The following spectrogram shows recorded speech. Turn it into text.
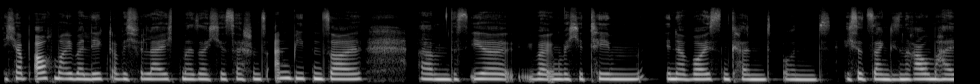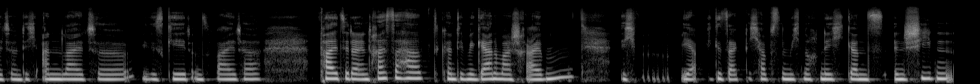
Ich habe auch mal überlegt, ob ich vielleicht mal solche Sessions anbieten soll, ähm, dass ihr über irgendwelche Themen inner voicen könnt und ich sozusagen diesen Raum halte und dich anleite, wie das geht und so weiter. Falls ihr da Interesse habt, könnt ihr mir gerne mal schreiben. Ich, ja, wie gesagt, ich habe es nämlich noch nicht ganz entschieden,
